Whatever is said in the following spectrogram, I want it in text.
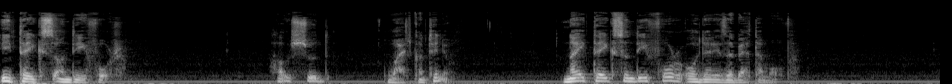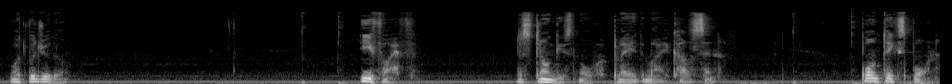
E takes on d4. How should white continue? Knight takes on d4 or there is a better move? What would you do? e5, the strongest move played by Carlsen. Pawn takes pawn.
